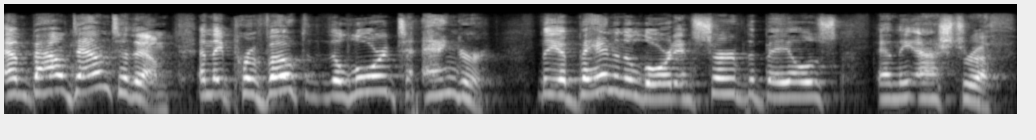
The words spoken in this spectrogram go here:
and bowed down to them. And they provoked the Lord to anger. They abandoned the Lord and served the Baals and the Ashtoreth.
